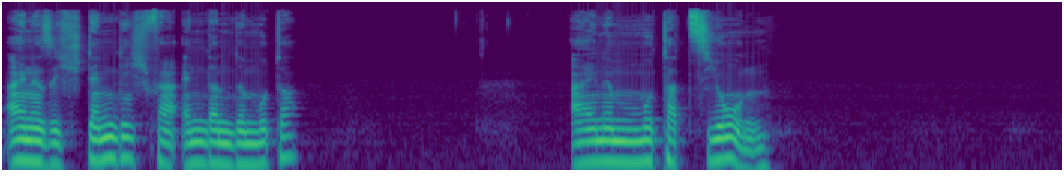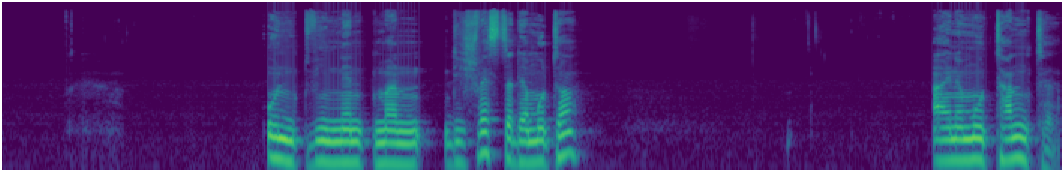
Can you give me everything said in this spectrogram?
eine sich ständig verändernde Mutter? Eine Mutation. Und wie nennt man die Schwester der Mutter, eine Mutante.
